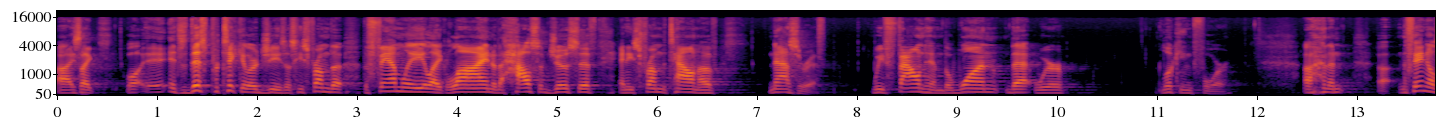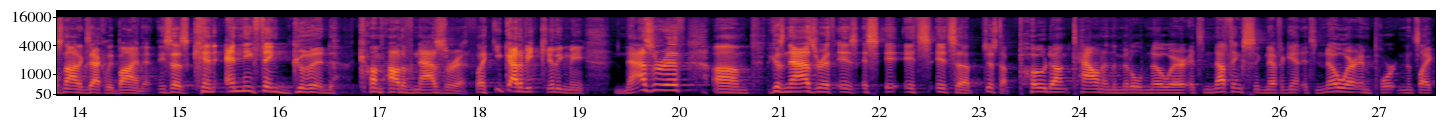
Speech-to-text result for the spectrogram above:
uh, he's like, well, it's this particular Jesus. He's from the, the family, like, line or the house of Joseph, and he's from the town of Nazareth. We found him, the one that we're looking for. Uh, and then uh, Nathaniel's not exactly buying it. He says, Can anything good come out of Nazareth? Like, you got to be kidding me. Nazareth? Um, because Nazareth is, it's, it's, it's a, just a podunk town in the middle of nowhere. It's nothing significant, it's nowhere important. It's like,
